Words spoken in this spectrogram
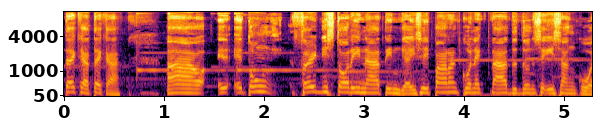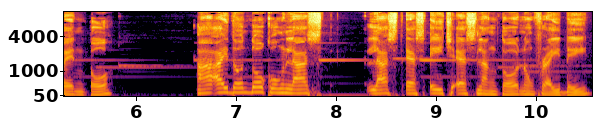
teka teka, uh, itong third story natin guys ay parang konektado doon sa isang kwento. Uh, I don't know kung last last SHS lang to nung Friday.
